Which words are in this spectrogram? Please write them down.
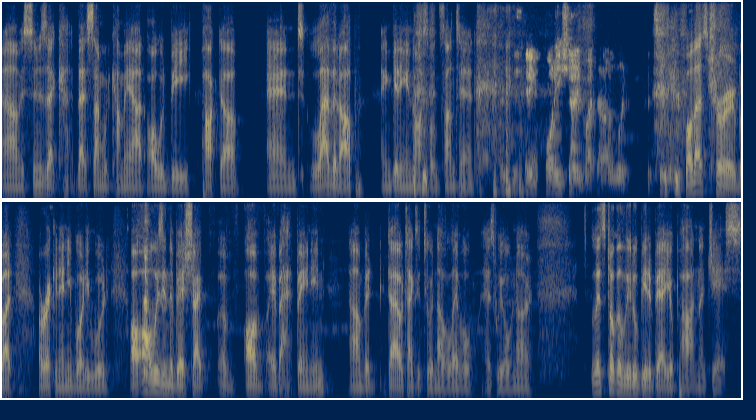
Um, as soon as that that sun would come out, I would be parked up and lathered up and getting a nice old suntan. Just getting body shamed by Dale Wood for two weeks. well, that's true, but I reckon anybody would. I, I was in the best shape of I've ever been in, um, but Dale takes it to another level, as we all know. Let's talk a little bit about your partner, Jess.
